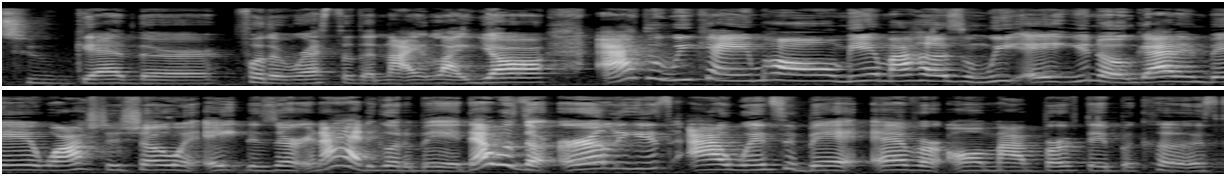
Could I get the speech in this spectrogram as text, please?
together for the rest of the night. Like y'all, after we came home, me and my husband, we ate, you know, got in bed, watched the show and ate dessert and I had to go to bed. That was the earliest I went to bed ever on my birthday because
